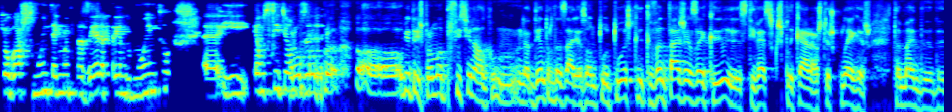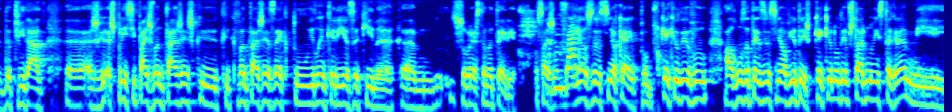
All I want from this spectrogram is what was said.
que eu gosto muito, tenho muito prazer, aprendo muito uh, e é um sítio onde... Para, para, para, oh, Beatriz, para uma profissional dentro das áreas onde tu atuas, que, que vantagens é que, se tivesses que explicar aos teus colegas também de, de, de atividade uh, as, as principais vantagens que, que, que, vantagens é que tu elencarias aqui na, um, sobre esta matéria? Ou seja, eles dizem assim, ok, porque é que eu devo, alguns até dizem assim, ó oh, Beatriz, porque é que eu não devo estar no Instagram e,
